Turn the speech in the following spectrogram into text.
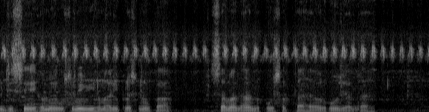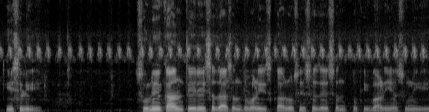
जिससे हमें उसमें भी हमारे प्रश्नों का समाधान हो सकता है और हो जाता है। इसलिए, सुने कान तेरे सदा संतवाणी, इस कानों से सदैव संतों की वाणियाँ सुनिए।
